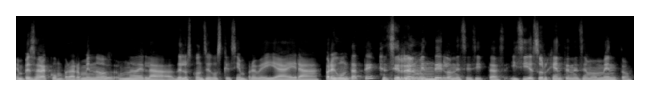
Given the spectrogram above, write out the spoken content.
empezar a comprar menos, uno de, la, de los consejos que siempre veía era pregúntate si realmente Ujú. lo necesitas y si es urgente en ese momento.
